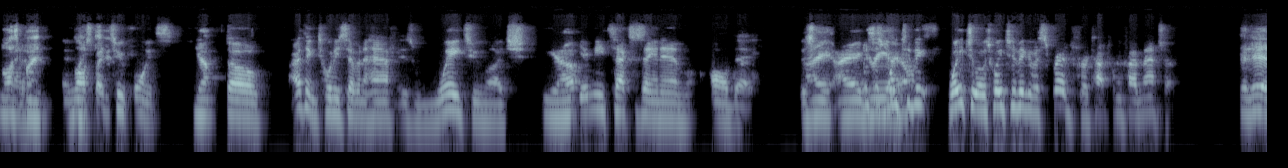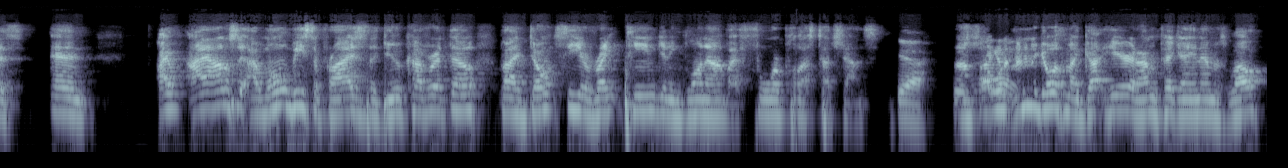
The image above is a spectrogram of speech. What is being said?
Lost by and lost by two points. Yep. So I think 27 and a half is way too much. Yep. Give me Texas A&M all day. This- I, I agree. I way too big. Way too. It was way too big of a spread for a top 25 matchup. It is. And I I honestly I won't be surprised if they do cover it though, but I don't see a ranked team getting blown out by four plus touchdowns. Yeah. Um, so I'm gonna, I'm gonna go with my gut here, and I'm gonna pick A&M as well.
